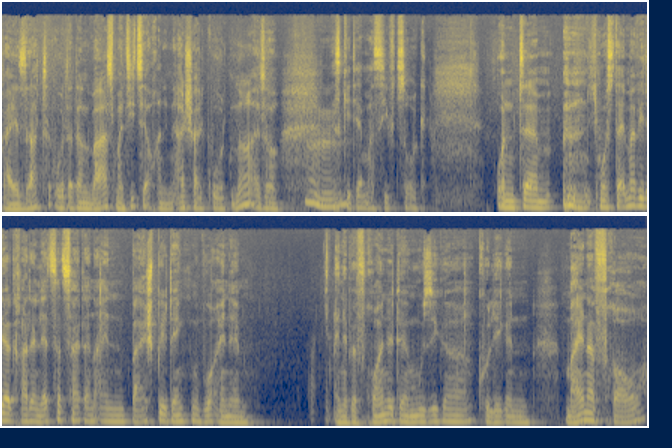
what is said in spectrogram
Dreisat oder dann war es, man sieht es ja auch an den Einschaltquoten, ne? also mhm. es geht ja massiv zurück. Und ähm, ich muss da immer wieder gerade in letzter Zeit an ein Beispiel denken, wo eine, eine befreundete Musikerkollegin meiner Frau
